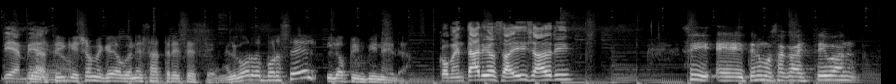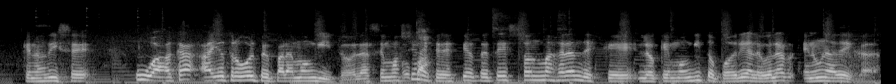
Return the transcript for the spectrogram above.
Bien, bien. Así que yo me quedo con esas tres escenas: el gordo porcel y los Pimpinela. ¿Comentarios ahí, Yadri? Sí, eh, tenemos acá a Esteban que nos dice, uh, acá hay otro golpe para Monguito. Las emociones Opa. que despierta T son más grandes que lo que Monguito podría lograr en una década.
